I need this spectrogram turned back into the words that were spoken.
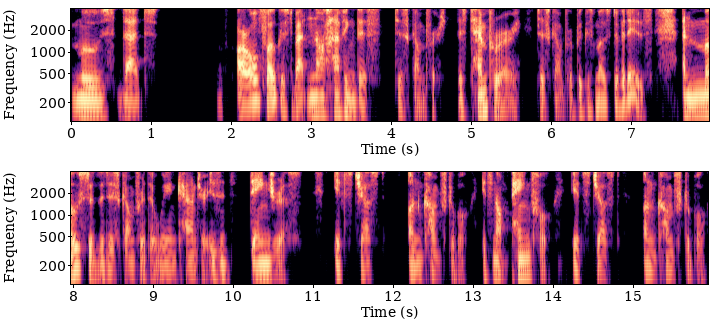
moves that are all focused about not having this discomfort, this temporary discomfort, because most of it is. And most of the discomfort that we encounter isn't dangerous. It's just uncomfortable. It's not painful, it's just uncomfortable.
